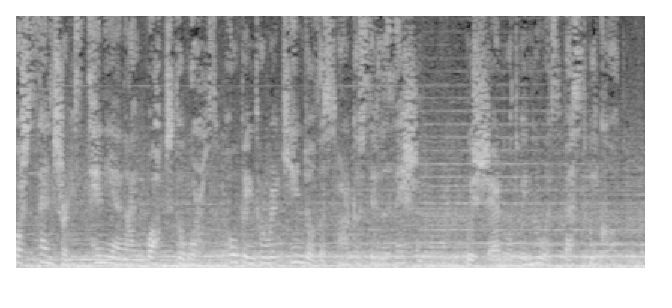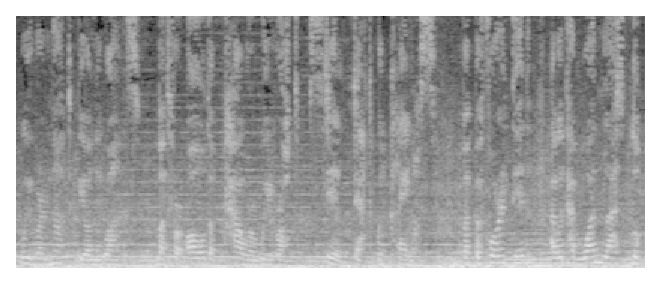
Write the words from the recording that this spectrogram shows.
For centuries, Tinia and I walked the world, hoping to rekindle the spark of civilization. We shared what we knew as best we could. We were not the only ones, but for all the power we wrought, still death would claim us. But before it did, I would have one last look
